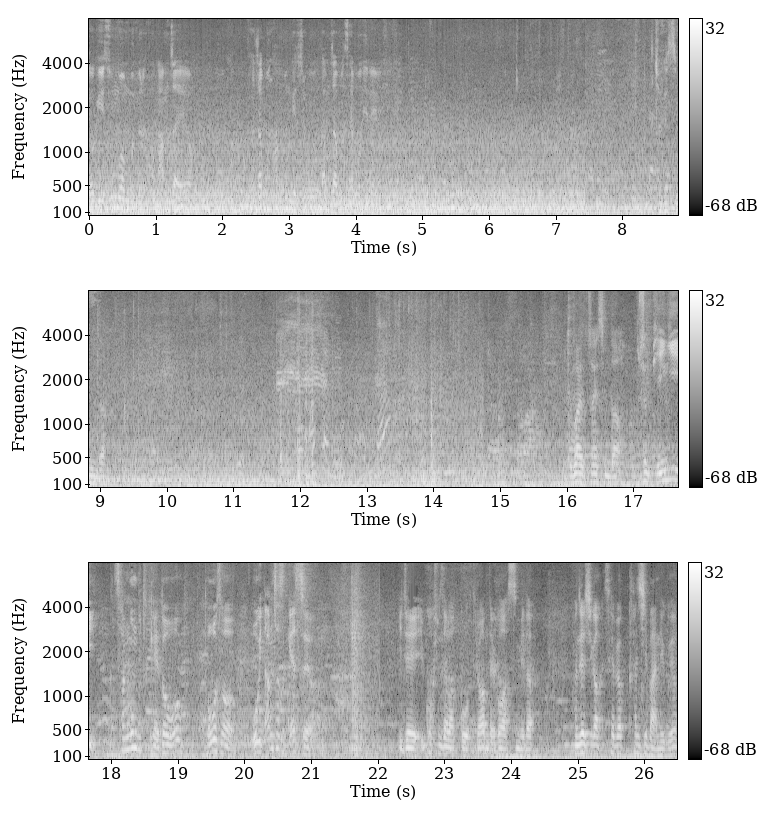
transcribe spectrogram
여기 승무원분들은 다 남자예요. 여자분 한 분 계시고 남자분 세 분이네요. 저겠습니다. 두바이 도착했습니다. 무슨 비행기 상공부터 개더워 더워서 목이 땀 차서 깼어요. 이제 입국 심사 받고 들어가면 될 것 같습니다. 현재 시각 새벽 1시 반이고요.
